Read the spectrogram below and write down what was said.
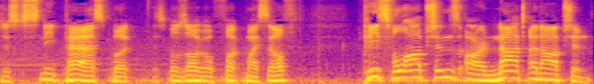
just sneak past, but I suppose I'll go fuck myself. Peaceful options are not an option.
